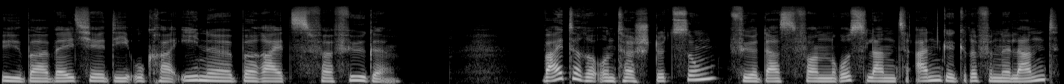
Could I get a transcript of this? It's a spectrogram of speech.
über welche die Ukraine bereits verfüge. Weitere Unterstützung für das von Russland angegriffene Land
